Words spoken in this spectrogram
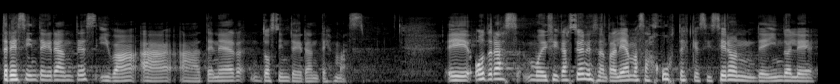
tres integrantes y va a, tener dos integrantes más. Eh, otras modificaciones, en realidad más ajustes que se hicieron de índole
